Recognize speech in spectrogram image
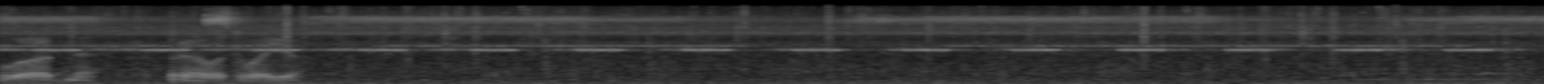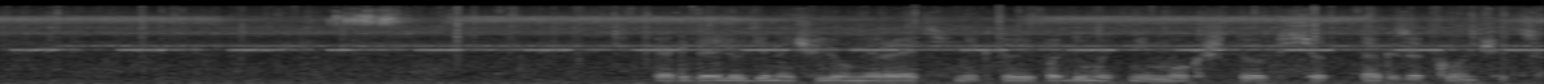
Ладно, право твое. Когда люди начали умирать, никто и подумать не мог, что все так закончится.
